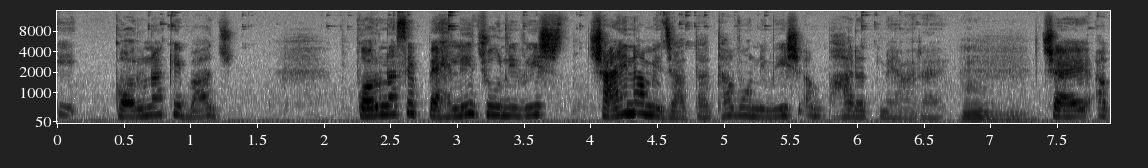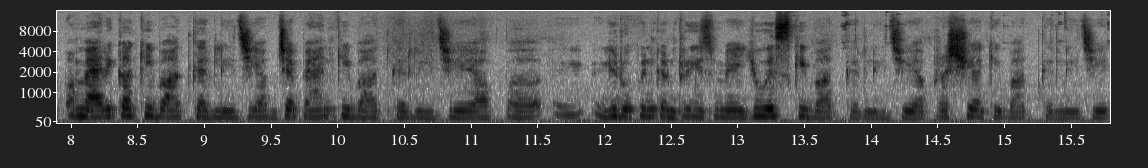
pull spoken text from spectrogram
कोरोना के बाद कोरोना से पहले जो निवेश चाइना में जाता था वो निवेश अब भारत में आ रहा है। हम्म, हम्म। चाहे आप अमेरिका की बात कर लीजिए आप जापान की बात कर लीजिए आप यूरोपियन कंट्रीज़ में यूएस की बात कर लीजिए आप रशिया की बात कर लीजिए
